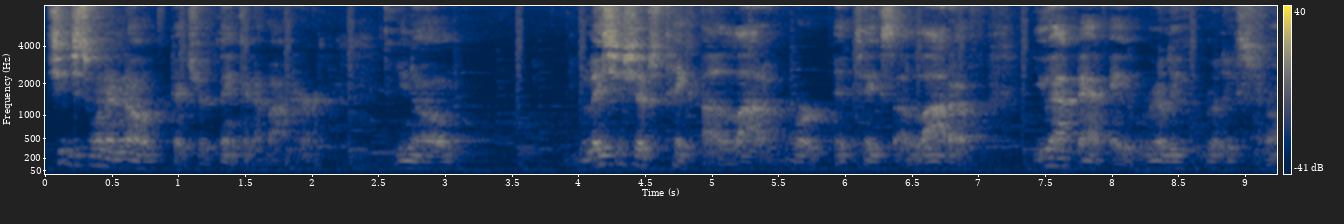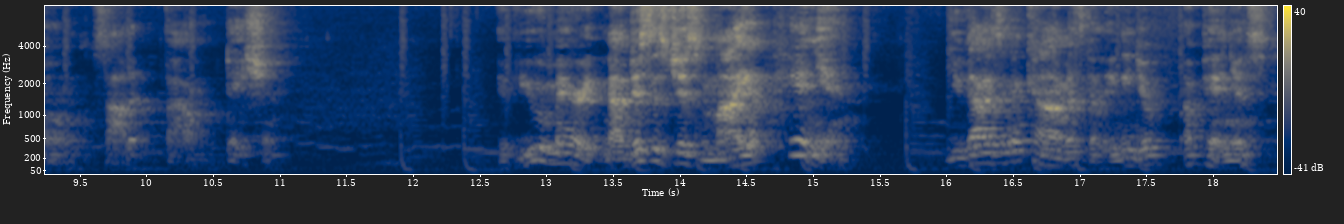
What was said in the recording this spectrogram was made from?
She just want to know that you're thinking about her. You know, relationships take a lot of work. It takes a lot of, you have to have a really, really strong, solid foundation. If you were married, now this is just my opinion. You guys in the comments can leave me your opinions.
